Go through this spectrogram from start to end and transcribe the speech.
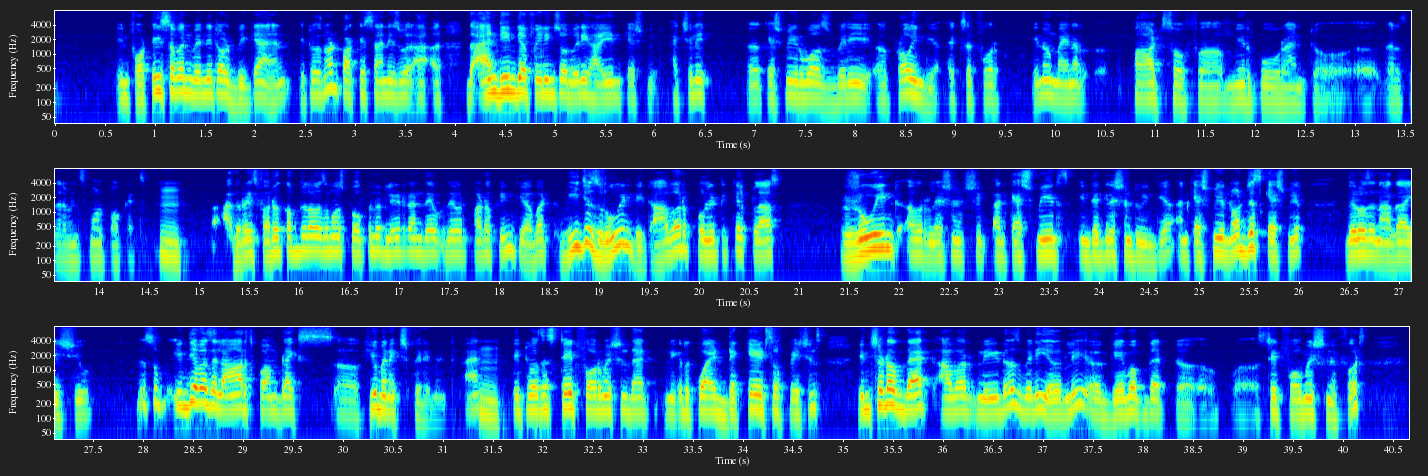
In 47, when it all began, it was not Pakistanis were uh, uh, the anti-India feelings were very high in Kashmir. Actually, uh, Kashmir was very uh, pro-India, except for you know minor parts of uh, Mirpur and uh, uh, there, there have been small pockets. Hmm. Otherwise, Farooq Abdullah was the most popular leader and they, they were part of India. But we just ruined it. Our political class ruined our relationship and Kashmir's integration to India. And Kashmir, not just Kashmir, there was a Naga issue. So India was a large, complex uh, human experiment, and Hmm. it was a state formation that required decades of patience. Instead of that, our leaders very early uh, gave up that uh, uh, state formation efforts,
